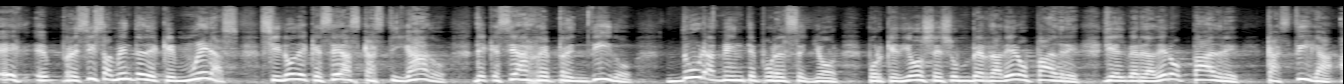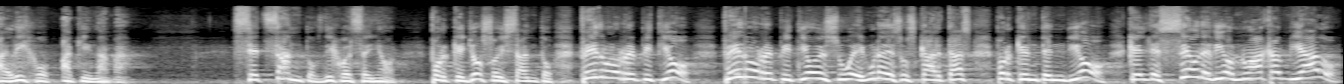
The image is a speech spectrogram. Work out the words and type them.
eh, eh, precisamente de que mueras, sino de que seas castigado, de que seas reprendido duramente por el Señor, porque Dios es un verdadero Padre y el verdadero Padre castiga al Hijo a quien ama. Sed santos, dijo el Señor, porque yo soy santo. Pedro lo repitió. Pedro lo repitió en, su, en una de sus cartas porque entendió que el deseo de Dios no ha cambiado.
